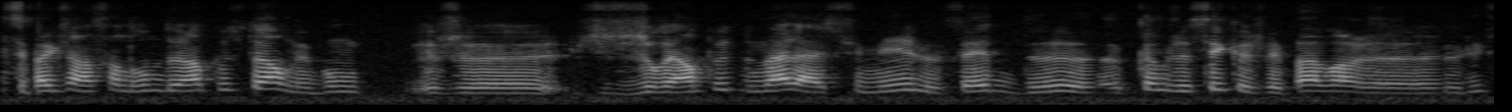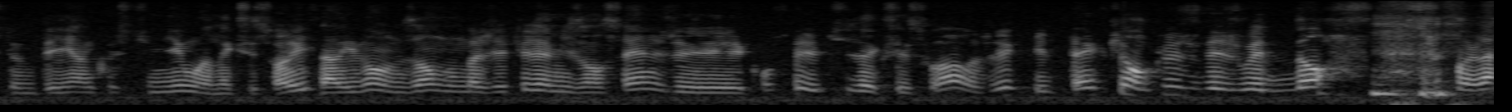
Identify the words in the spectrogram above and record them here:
c'est pas que j'ai un syndrome de l'imposteur, mais bon, j'aurais un peu de mal à assumer le fait de comme je sais que je vais pas avoir le, luxe de me payer un costumier ou un accessoiriste d'arriver en me disant bon bah j'ai fait la mise en scène j'ai construit les petits accessoires j'ai écrit le texte puis en plus je vais jouer dedans. Voilà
